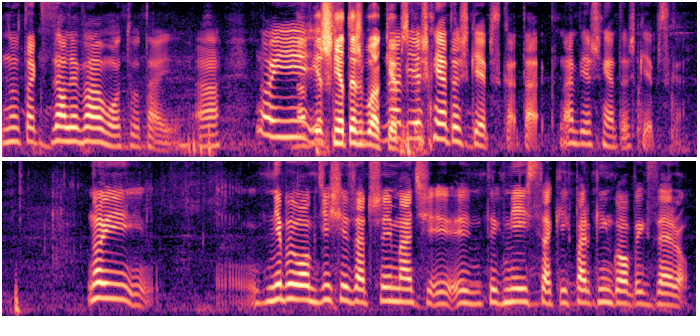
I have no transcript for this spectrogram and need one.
no tak zalewało tutaj. A, no i Nawierzchnia też była kiepska. Nawierzchnia też kiepska, tak. Nawierzchnia też kiepska. No i nie było gdzie się zatrzymać, y, y, tych miejsc takich parkingowych zero.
